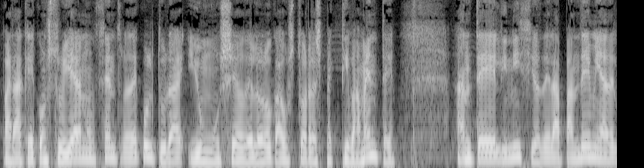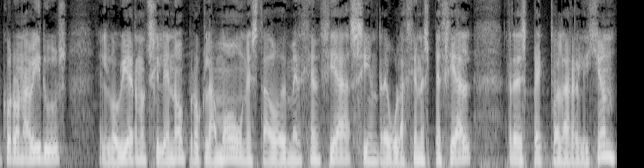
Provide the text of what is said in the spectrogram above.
para que construyeran un centro de cultura y un museo del holocausto respectivamente. Ante el inicio de la pandemia del coronavirus, el gobierno chileno proclamó un estado de emergencia sin regulación especial respecto a la religión.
